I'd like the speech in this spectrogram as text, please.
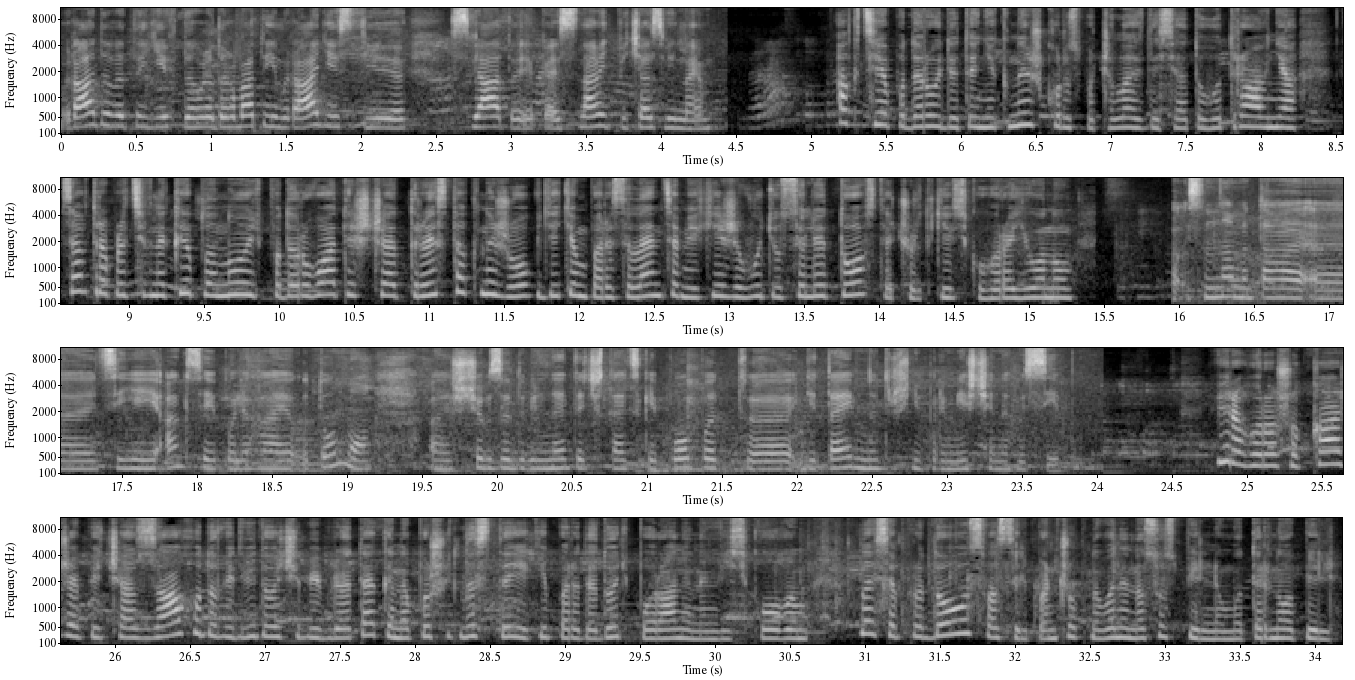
радувати їх, дарувати їм радість і свято якесь навіть під час війни. Акція Подаруй дитині книжку розпочалась 10 травня. Завтра працівники планують подарувати ще 300 книжок дітям-переселенцям, які живуть у селі Товсте Чортківського району. Основна мета е, цієї акції полягає у тому, е, щоб задовільнити читацький попит е, дітей внутрішньопереміщених осіб. Віра Горошок каже, під час заходу відвідувачі бібліотеки напишуть листи, які передадуть пораненим військовим. Леся Продоус, Василь Панчук. Новини на Суспільному. Тернопіль.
